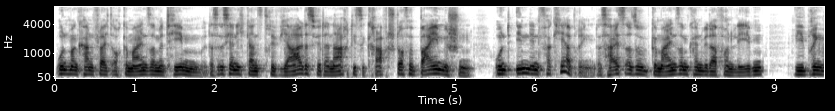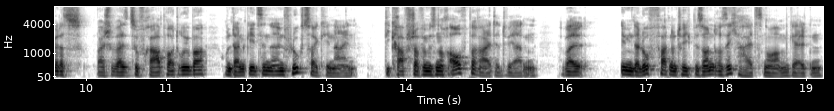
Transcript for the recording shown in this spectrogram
und man kann vielleicht auch gemeinsame Themen. Das ist ja nicht ganz trivial, dass wir danach diese Kraftstoffe beimischen und in den Verkehr bringen. Das heißt also, gemeinsam können wir davon leben, wie bringen wir das beispielsweise zu Fraport rüber und dann geht es in ein Flugzeug hinein. Die Kraftstoffe müssen noch aufbereitet werden, weil in der Luftfahrt natürlich besondere Sicherheitsnormen gelten.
